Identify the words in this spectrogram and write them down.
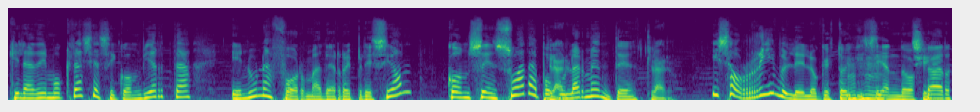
Que la democracia se convierta en una forma de represión consensuada popularmente. Claro. Es horrible lo que estoy Ujú, diciendo, sí. Oscar,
